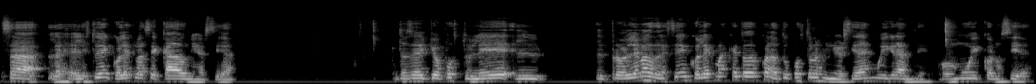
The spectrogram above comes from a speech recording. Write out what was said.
O sea, el estudio en colegio lo hace cada universidad. Entonces yo postulé, el, problema donde estoy en colegio más que todo es cuando tú postulas en universidades muy grandes o muy conocidas,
